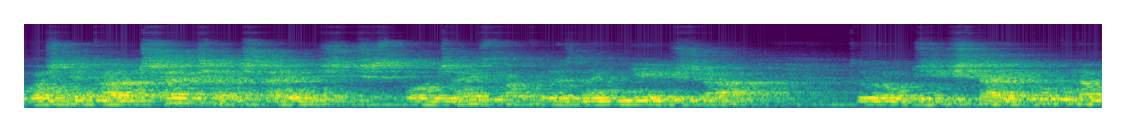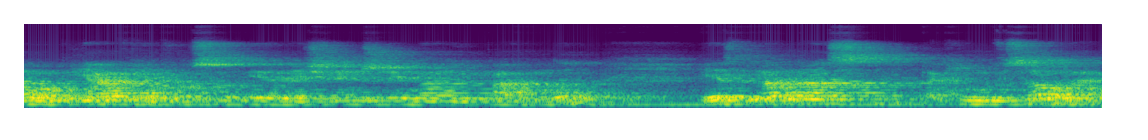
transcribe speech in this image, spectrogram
właśnie ta trzecia część społeczeństwa, która jest najmniejsza, którą dzisiaj Bóg nam objawia w osobie Najświętszej Marii Panny, jest dla nas takim wzorem.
